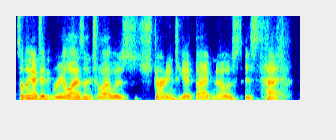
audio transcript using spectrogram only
something i didn't realize until i was starting to get diagnosed is that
